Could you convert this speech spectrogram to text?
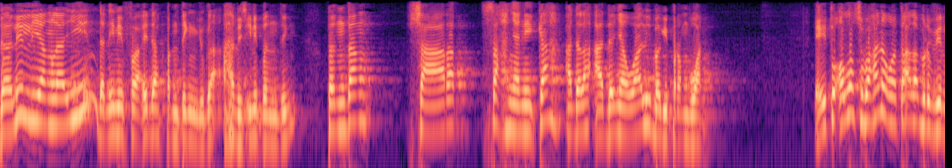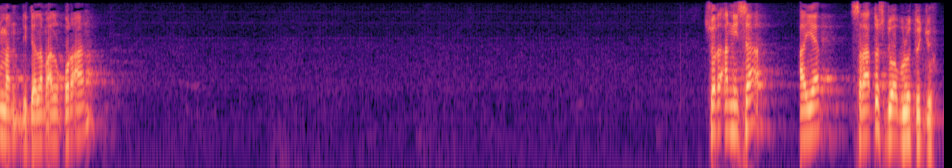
Dalil yang lain dan ini faedah penting juga, hadis ini penting tentang syarat sahnya nikah adalah adanya wali bagi perempuan. Yaitu Allah Subhanahu wa taala berfirman di dalam Al-Qur'an Surah An-Nisa ayat 127.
